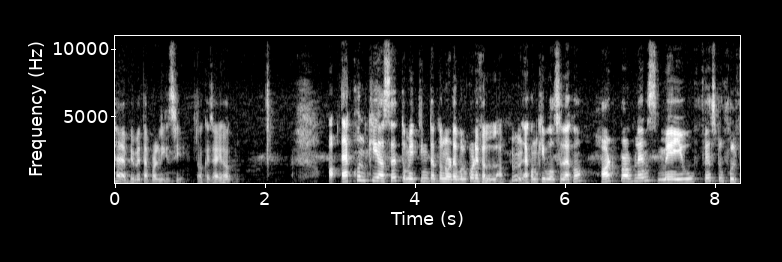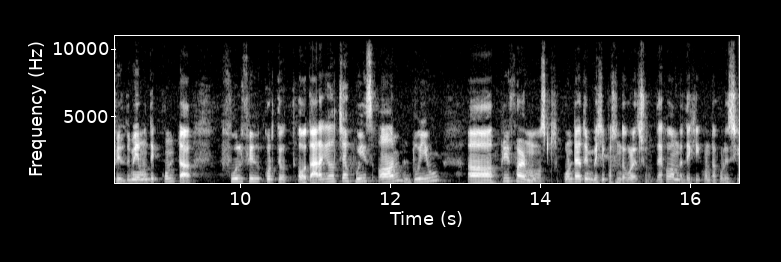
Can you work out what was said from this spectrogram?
হ্যাঁ ভেবে তারপর লিখেছি। ওকে যাই হোক। এখন কি আছে? তুমি তিনটা তো নোটেবল করে ফেললা। হুম, এখন কি বলছে দেখো? What problems may you face to fulfil তুমি এর মধ্যে কোনটা ফুলফিল করতে ও, তার আগে হচ্ছে which one do you prefer most কোনটা তুমি বেশি পছন্দ করেছ? দেখো, আমরা দেখি কোনটা করেছি।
